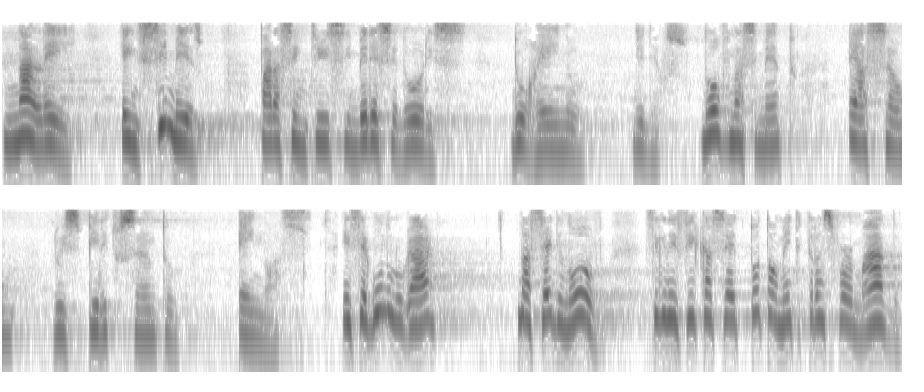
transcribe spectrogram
na lei, em si mesmo, para sentir-se merecedores do reino de Deus. Novo nascimento é a ação do Espírito Santo em nós. Em segundo lugar, nascer de novo significa ser totalmente transformado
